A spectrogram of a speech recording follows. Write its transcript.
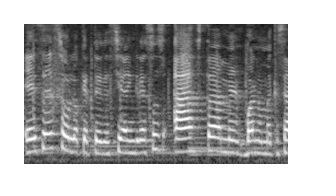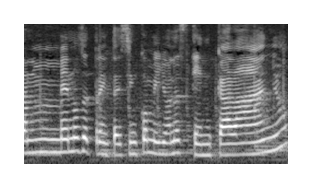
Es eso lo que te decía, ingresos hasta, bueno, que sean menos de 35 millones en cada año.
